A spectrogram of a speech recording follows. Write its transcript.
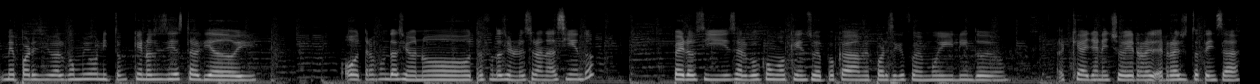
me pareció algo muy bonito, que no sé si hasta el día de hoy otra fundación o otra fundación lo estarán haciendo, pero sí es algo como que en su época me parece que fue muy lindo que hayan hecho el Radio Sutatensa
